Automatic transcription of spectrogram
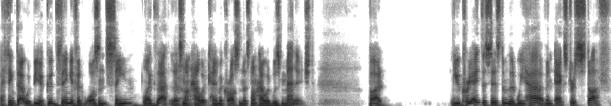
I think that would be a good thing if it wasn't seen like that. That's Yeah. not how it came across and that's not how it was managed. But you create the system that we have, and extra stuff,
